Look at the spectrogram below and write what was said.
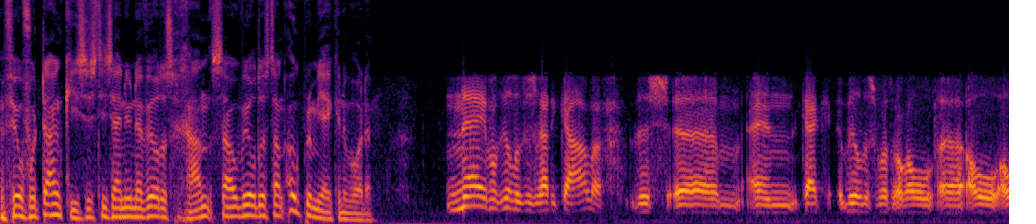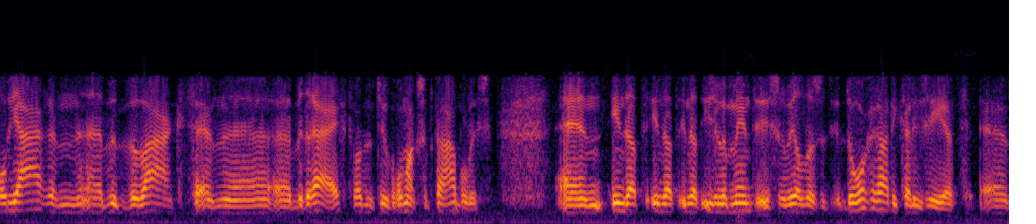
En veel fortuinkiezers die zijn nu naar Wilders gegaan. Zou Wilders dan ook premier kunnen worden? Nee, want Wilders is radicaler. Dus, um, en kijk, Wilders wordt ook al, uh, al, al jaren uh, bewaakt en uh, bedreigd, wat natuurlijk onacceptabel is. En in dat, in dat, in dat isolement is Wilders doorgeradicaliseerd. En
